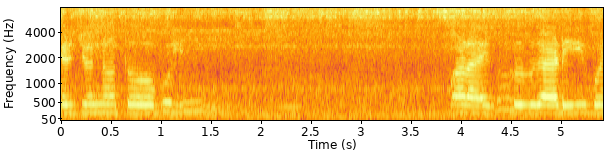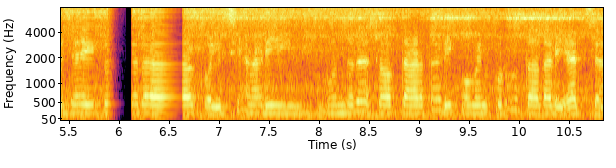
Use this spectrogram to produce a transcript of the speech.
এর জন্য তো বলি, পাড়ায় গরুর গাড়ি, বোঝাই করা, কলসি হাঁড়ি, বন্ধুরা সব তাড়াতাড়ি কমেন্ট করব, তাড়াতাড়ি আচ্ছা।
